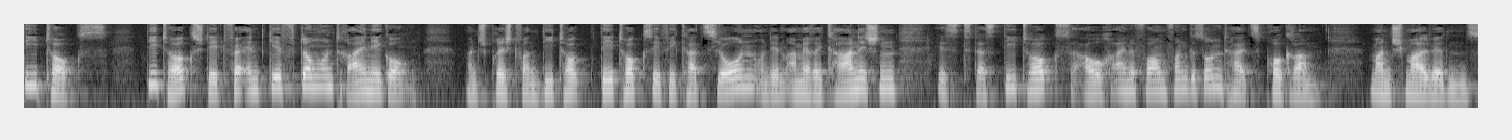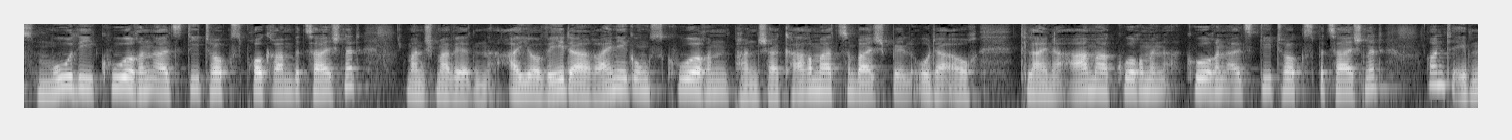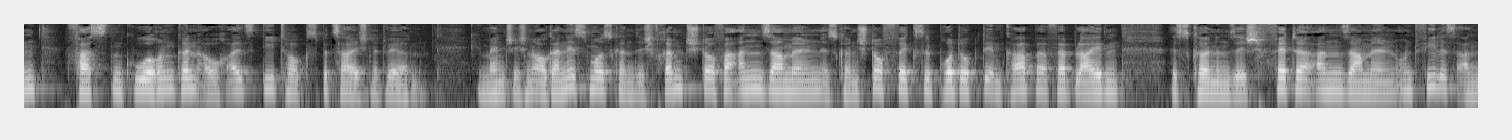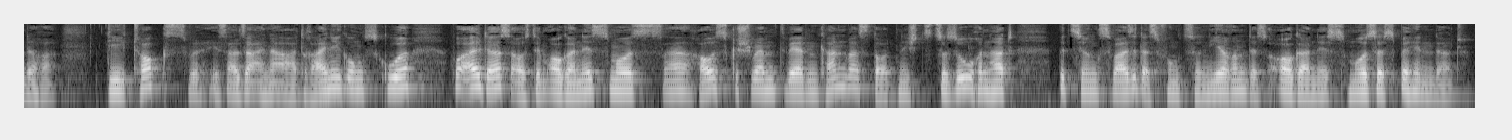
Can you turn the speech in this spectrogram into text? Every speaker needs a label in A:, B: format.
A: Detox. Detox steht für Entgiftung und Reinigung. Man spricht von Detoxifikation und im Amerikanischen ist das Detox auch eine Form von Gesundheitsprogramm. Manchmal werden Smoothie-Kuren als Detox-Programm bezeichnet, manchmal werden Ayurveda-Reinigungskuren, Panchakarma zum Beispiel oder auch kleine Ama-Kuren als Detox bezeichnet und eben Fastenkuren können auch als Detox bezeichnet werden. Im menschlichen Organismus können sich Fremdstoffe ansammeln, es können Stoffwechselprodukte im Körper verbleiben, es können sich Fette ansammeln und vieles andere. Detox ist also eine Art Reinigungskur, wo all das aus dem Organismus rausgeschwemmt werden kann, was dort nichts zu suchen hat, beziehungsweise das Funktionieren des Organismus behindert.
